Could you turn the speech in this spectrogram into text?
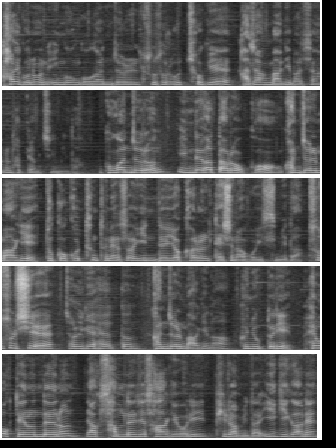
탈구는 인공고관절 수술 후 초기에 가장 많이 발생하는 합병증입니다. 고관절은 인대가 따로 없고 관절막이 두껍고 튼튼해서 인대 역할을 대신하고 있습니다. 수술 시에 절개했던 관절막이나 근육들이 회복되는 데는 약 3 내지 4개월이 필요합니다. 이 기간에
